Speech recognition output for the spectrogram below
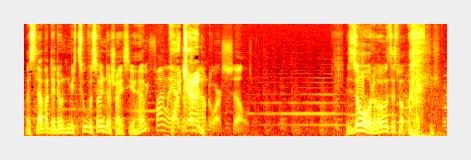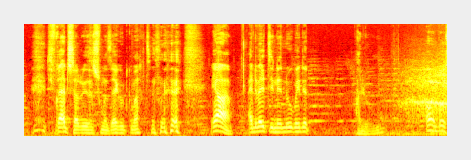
Was labert der da unten mich zu? Was soll denn der Scheiß hier, hä? Freundchen! So, da wollen wir uns erstmal... Die Freiheitsstatue ist schon mal sehr gut gemacht. ja, eine Welt, in der nur behindert... Hallo? Oh, ein Bus.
